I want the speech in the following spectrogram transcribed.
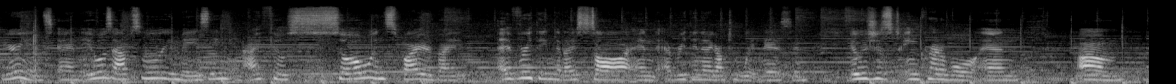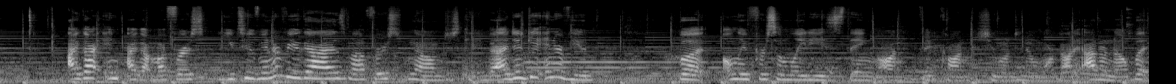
Experience and it was absolutely amazing and I feel so inspired by everything that I saw and everything that I got to witness and it was just incredible and um I got in I got my first YouTube interview guys my first no I'm just kidding but I did get interviewed but only for some lady's thing on VidCon because she wanted to know more about it I don't know but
